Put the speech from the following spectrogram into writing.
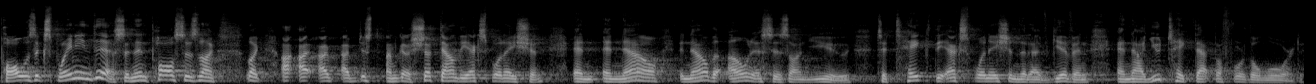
Paul was explaining this, and then Paul says, like, like I, I, I'm just, I'm going to shut down the explanation, and, and, now, and now the onus is on you to take the explanation that I've given, and now you take that before the Lord.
